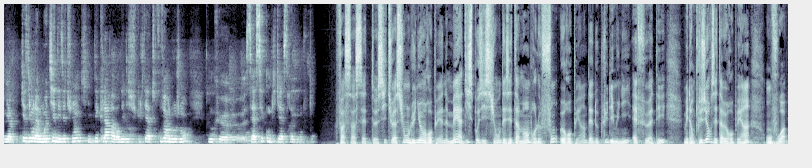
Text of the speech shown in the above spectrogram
il y a quasiment la moitié des étudiants qui déclarent avoir des difficultés à trouver un logement. Donc euh, c'est assez compliqué à Strasbourg en tout cas. Face à cette situation, l'Union européenne met à disposition des États membres le Fonds européen d'aide aux plus démunis, FEAD, mais dans plusieurs États européens, on voit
